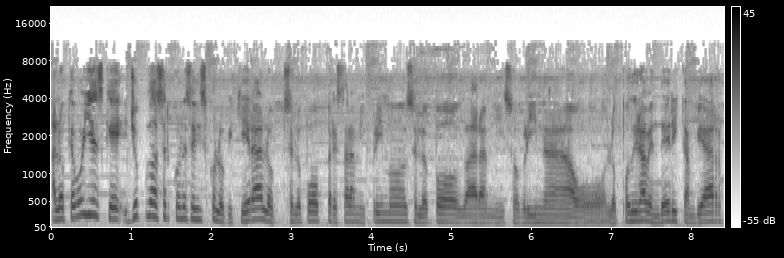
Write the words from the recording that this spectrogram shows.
a lo que voy es que yo puedo hacer con ese disco lo que quiera, lo, se lo puedo prestar a mi primo, se lo puedo dar a mi sobrina o lo puedo ir a vender y cambiar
